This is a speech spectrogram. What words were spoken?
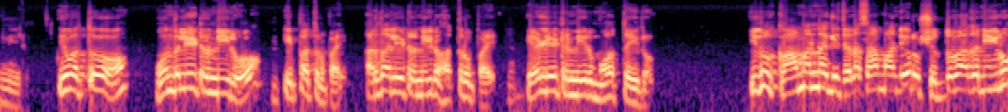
ನೀರು. ಇವತ್ತು ಒಂದು ಲೀಟರ್ ನೀರು ಇಪ್ಪತ್ತು ರೂಪಾಯಿ ಅರ್ಧ ಲೀಟರ್ ನೀರು ಹತ್ತು ರೂಪಾಯಿ ಎರಡು ಲೀಟರ್ ನೀರು ಮೂವತ್ತೈದು. ಇದು ಕಾಮನ್ ಆಗಿ ಜನಸಾಮಾನ್ಯರು ಶುದ್ಧವಾದ ನೀರು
